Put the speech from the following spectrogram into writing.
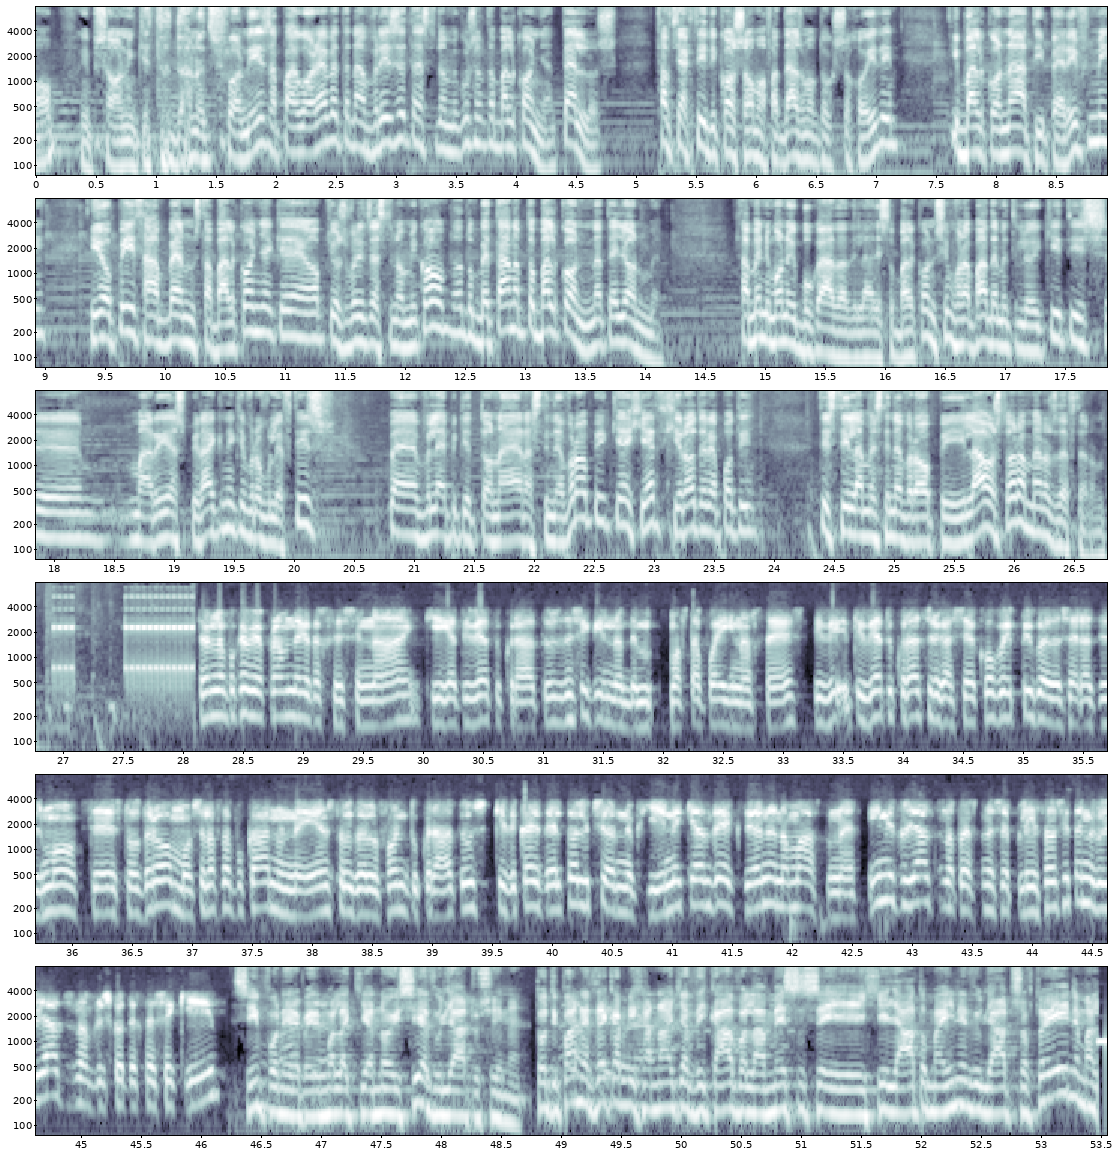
Οπ, υψώνει και τον τόνο της φωνής. Απαγορεύεται να βρίζετε αστυνομικούς από τα μπαλκόνια. Τέλος. Θα φτιαχτεί ειδικό σώμα, φαντάζομαι, από το Χρυσοχοίδη. Οι μπαλκονάτοι οι περίφημοι, οι οποίοι θα μπαίνουν στα μπαλκόνια και όποιος βρίζει αστυνομικό θα τον πετάνε από τον μπαλκόνι. Να τελειώνουμε. Θα μένει μόνο η μπουκάδα δηλαδή στον μπαλκόνι, σύμφωνα πάντα με τη λογική της ε, Μαρίας Σπυράκη. Είναι και ευρωβουλευτής. Βλέπει και τον αέρα στην Ευρώπη και έχει έρθει χειρότερη από ό,τι τη στείλαμε στην Ευρώπη. Λαός τώρα, μέρος δεύτερον. Θέλω να πω κάποια πράγματα για τα χθεσινά και για τη βία του κράτους. Δεν συγκρίνονται με αυτά που έγιναν χθες. Τη, βι- τη βία του κράτους, εργασιακό επίπεδο, σε ρατσισμό, σε, στο δρόμο, σε όλα αυτά που κάνουν οι ένστολοι δολοφόνοι του κράτους και ειδικά οι Δέλτα, όλοι ξέρουν ποιοι είναι και αν δεν ξέρουν να μάθουν. Είναι η δουλειά τους να πέφτουν σε πλήθος, ήταν η δουλειά τους να βρίσκονται χθες εκεί. Σύμφωνοι, ρε παιδί μου, αλλά και η ανοησία δουλειά τους είναι. Το ότι πάνε 10 μηχανάκια δικάβαλα μέσα σε χίλια άτομα είναι δουλειά τους αυτό ή είναι μαλακία.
